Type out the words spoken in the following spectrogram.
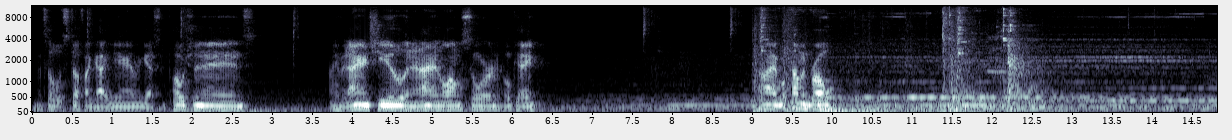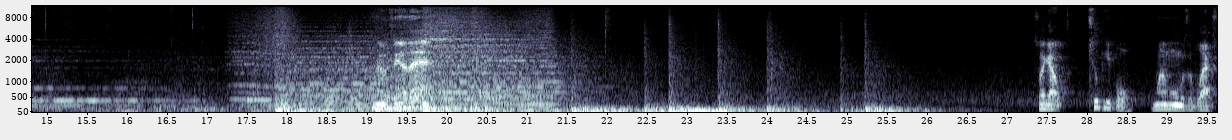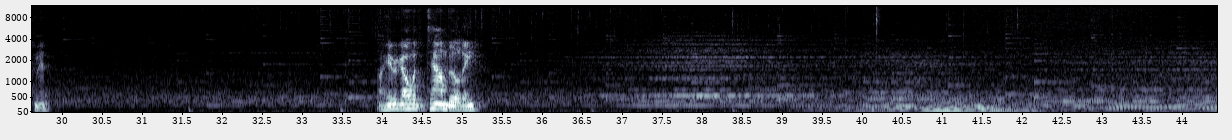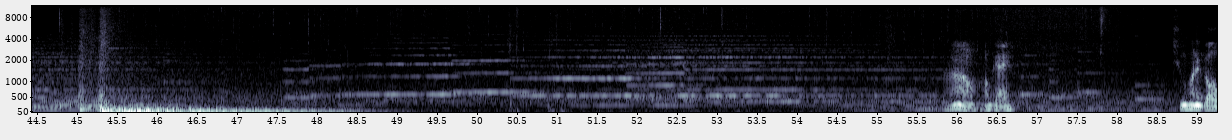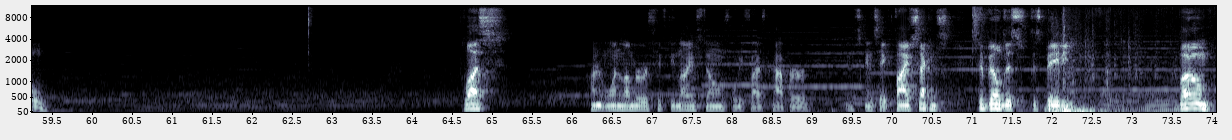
That's all the stuff I got here. We got some potions. I have an iron shield and an iron longsword. Okay. Alright, we're coming, bro. That of that. So I got two people. One of them was a blacksmith. Oh, here we go with the town building. 200 gold. Plus 101 lumber, 50 limestone, 45 copper. And it's gonna take five seconds to build this, this baby. Boom.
